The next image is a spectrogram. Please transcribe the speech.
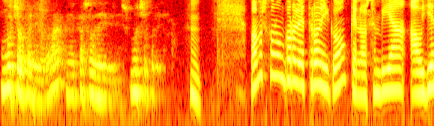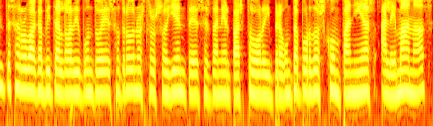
mucho peligro, ¿eh? en el caso de Idris, mucho peligro. Hmm. Vamos con un correo electrónico que nos envía a oyentes@capitalradio.es. Otro de nuestros oyentes es Daniel Pastor y pregunta por dos compañías alemanas.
